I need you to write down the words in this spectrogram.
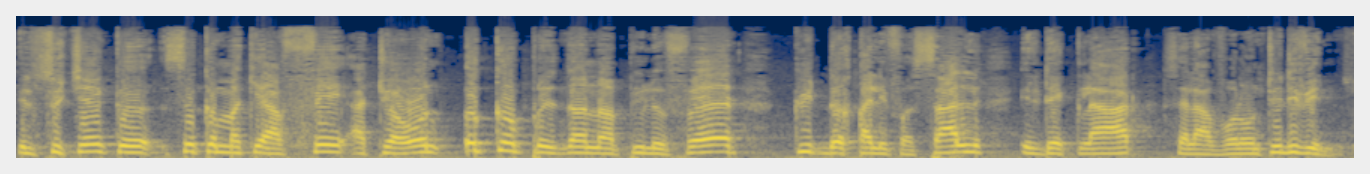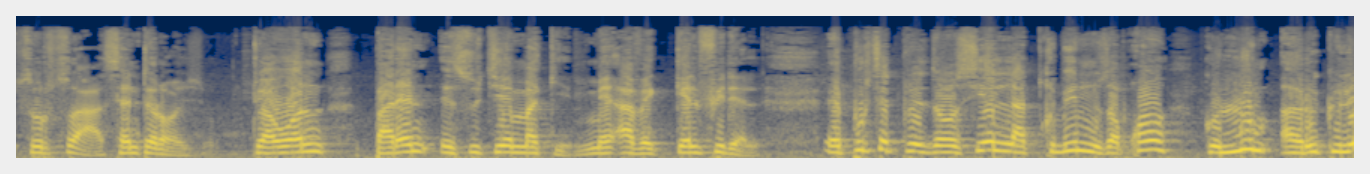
Il soutient que ce que Macky a fait à Tuaon, aucun président n'a pu le faire. Cuite de Khalifa Sall, il déclare c'est la volonté divine. Source s'interroge. Tuaon parraine et soutient Maki, mais avec quel fidèle? Et pour cette présidentielle, la tribune nous apprend que Loum a reculé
